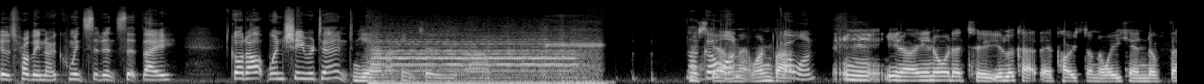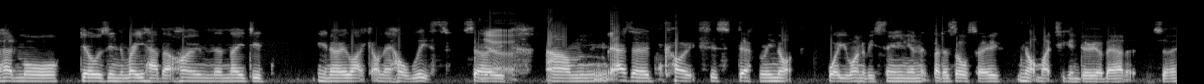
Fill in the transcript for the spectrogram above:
it was probably no coincidence that they got up when she returned. Yeah, and I think too. Um, No, go on. on that one, but go on. in- you know, in order to you look at their post on the weekend of they had more girls in rehab at home than they did, you know, like on their whole list. So Yeah. um, as a coach, it's definitely not what you want to be seeing in it, but it's also not much you can do about it. So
